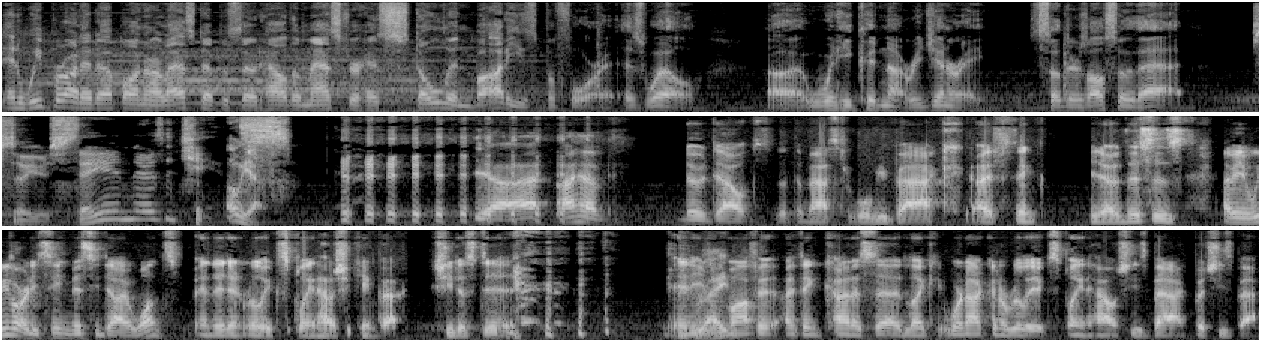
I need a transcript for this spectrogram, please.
And we brought it up on our last episode how the Master has stolen bodies before as well uh, when he could not regenerate. So there's also that. So you're saying there's a chance? Oh, yes. yeah, I, I have no doubts that the master will be back. I think you know this is. I mean, we've already seen Missy die once, and they didn't really explain how she came back. She just did. and even Right. Moffat, I think, kind of said like, we're not going to really explain how she's back, but she's back.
